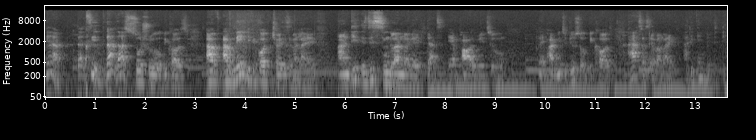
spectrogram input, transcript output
Yeah. That, see, that that's so true because I've I've made difficult choices in my life, and this is this singular knowledge that empowered me to empowered me to do so because I asked myself, I'm like, at the end of the day,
